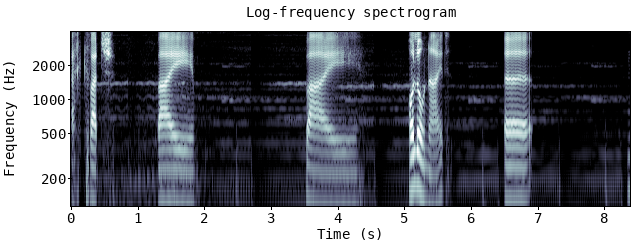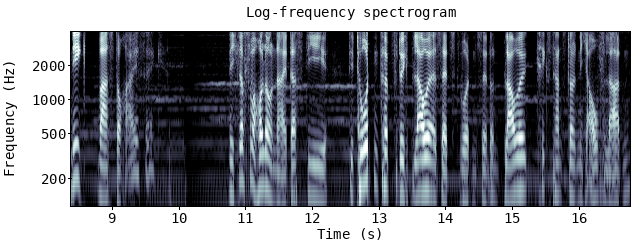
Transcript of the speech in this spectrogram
Ach Quatsch. Bei... Bei... Hollow Knight. Äh... Nee, war es doch Isaac? Nee, ich glaube es war Hollow Knight, dass die die Totenköpfe durch blaue ersetzt worden sind. Und blaue kriegst kannst du halt nicht aufladen.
